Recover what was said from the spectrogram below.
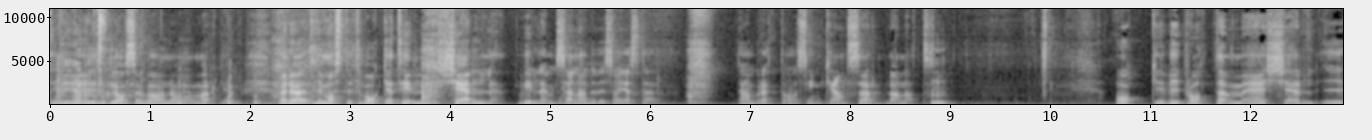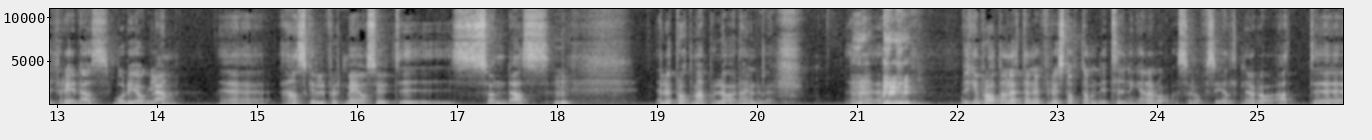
det är glasögon och märken. Men då, vi måste tillbaka till Kjell Wilhelmsen hade vi som gäst här. Där han berättade om sin cancer bland annat. Och vi pratade med Kjell i fredags, både jag och Glenn. Eh, han skulle följt med oss ut i söndags. Eller vi pratade med honom på lördagen gjorde vi. Eh, vi kan prata om detta nu för det har stått om det i tidningarna då. Så det är officiellt nu då att eh,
